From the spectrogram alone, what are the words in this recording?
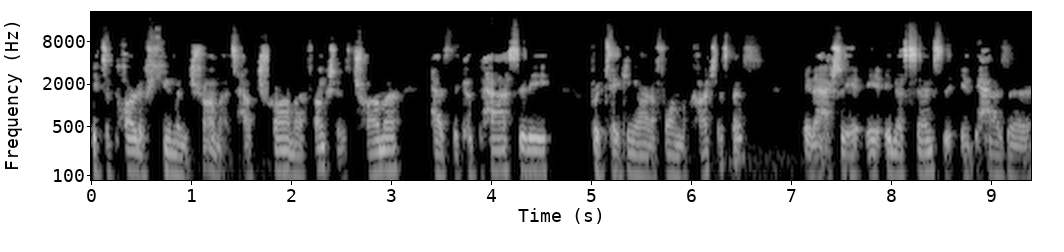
it's a part of human trauma. It's how trauma functions. Trauma has the capacity for taking on a form of consciousness. It actually, in a sense, it has a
